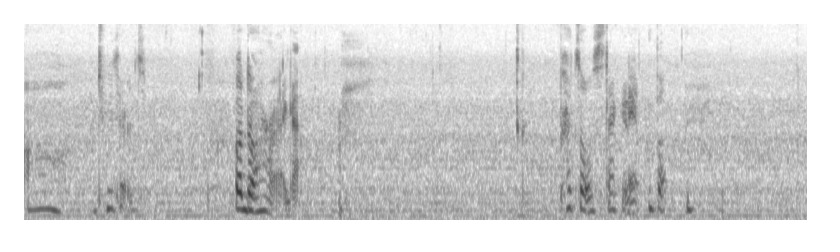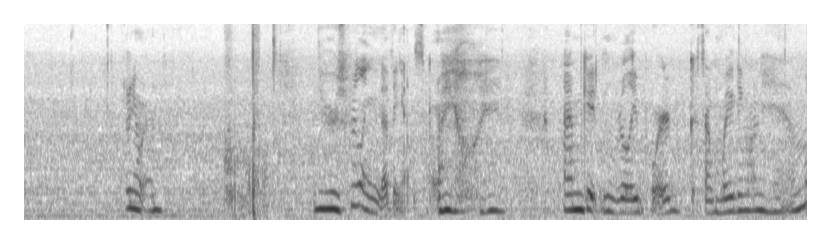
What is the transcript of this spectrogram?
Ah, oh, two thirds. Well, don't hurry, I got pretzel stuck in it, but anyway, there's really nothing else going on. I'm getting really bored because I'm waiting on him.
